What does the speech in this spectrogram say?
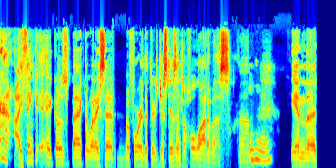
I think it goes back to what I said before that there just isn't a whole lot of us. Um, mm-hmm in the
